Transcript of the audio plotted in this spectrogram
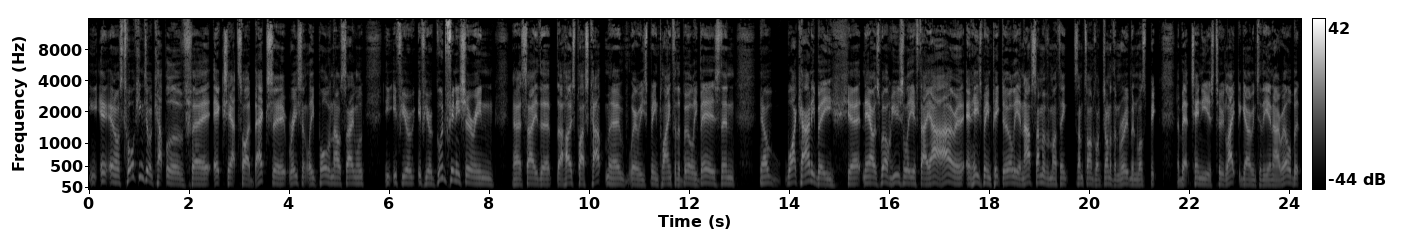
and I was talking to a couple of uh, ex outside backs uh, recently, Paul, and they were saying, well, if you're if you're a good finisher in uh, say the the Hostplus Cup, uh, where he's been playing for the Burleigh Bears, then you know, why can't he be uh, now as well? Usually, if they are, uh, and he's been picked early enough, some of them, I think, sometimes like Jonathan Rubin was picked about 10 years too late to go into the NRL. But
